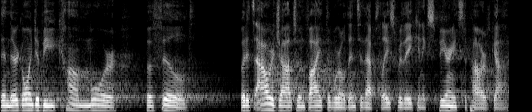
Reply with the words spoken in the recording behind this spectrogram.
then they're going to become more fulfilled. But it's our job to invite the world into that place where they can experience the power of God.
